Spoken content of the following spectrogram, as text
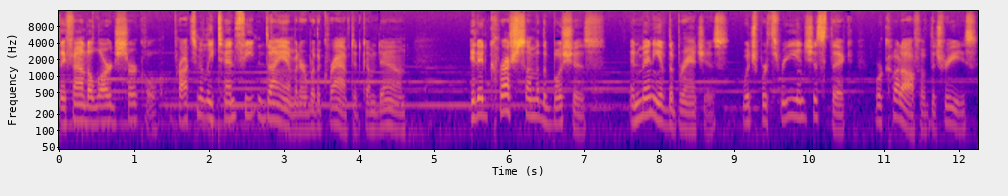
they found a large circle, approximately 10 feet in diameter, where the craft had come down. It had crushed some of the bushes, and many of the branches, which were three inches thick, were cut off of the trees.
